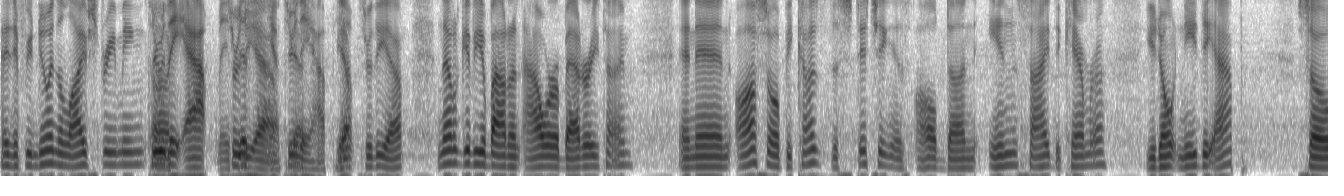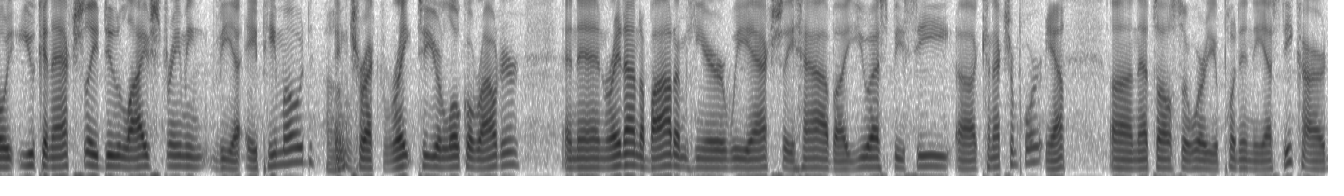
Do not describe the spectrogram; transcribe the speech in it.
And if you're doing the live streaming Through uh, the app. through This- the app, Yeah, through the app. Yep, Yep. through the app, and that'll give you about an hour of battery time. And then also because the stitching is all done inside the camera, you don't need the app. So you can actually do live streaming via AP mode Oh. and direct right to your local router. And then right on the bottom here, we actually have a USB-C uh, connection port. Yeah. Uh, and that's also where you put in the SD card.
